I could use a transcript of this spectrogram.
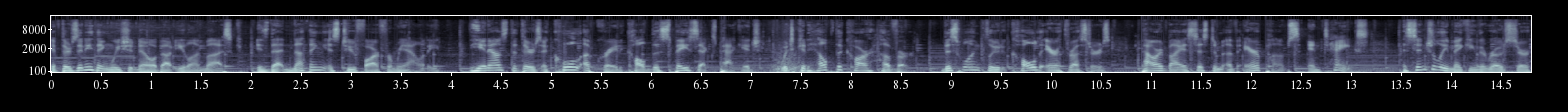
If there's anything we should know about Elon Musk, is that nothing is too far from reality. He announced that there's a cool upgrade called the SpaceX package, which could help the car hover. This will include cold air thrusters powered by a system of air pumps and tanks, essentially making the Roadster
